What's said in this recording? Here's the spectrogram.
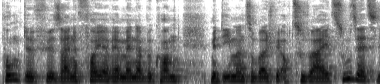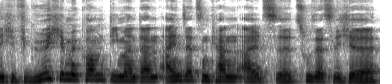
Punkte für seine Feuerwehrmänner bekommt, mit denen man zum Beispiel auch zwei zusätzliche Figürchen bekommt, die man dann einsetzen kann als äh, zusätzliche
